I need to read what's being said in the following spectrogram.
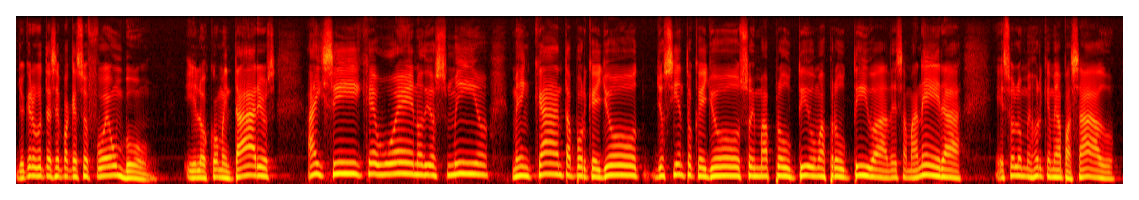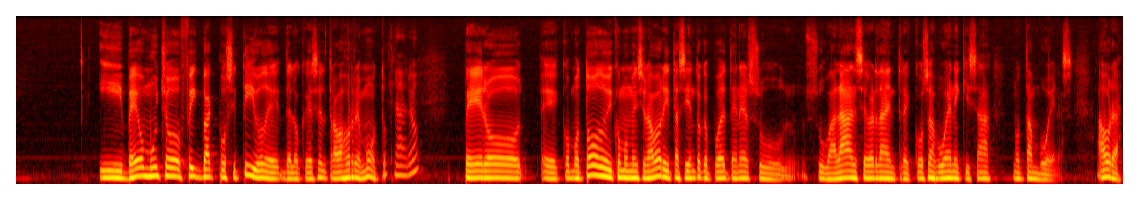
yo quiero que usted sepa que eso fue un boom. Y los comentarios, ay sí, qué bueno, Dios mío, me encanta porque yo, yo siento que yo soy más productivo, más productiva de esa manera, eso es lo mejor que me ha pasado. Y veo mucho feedback positivo de, de lo que es el trabajo remoto. Claro. Pero eh, como todo y como mencionaba ahorita, siento que puede tener su, su balance, ¿verdad? Entre cosas buenas y quizás no tan buenas. Ahora,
